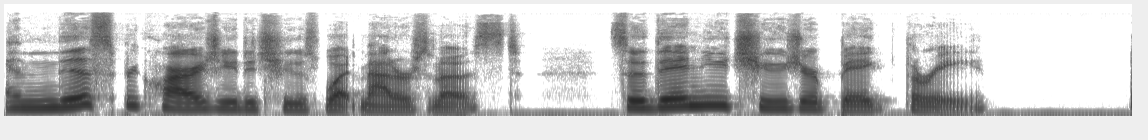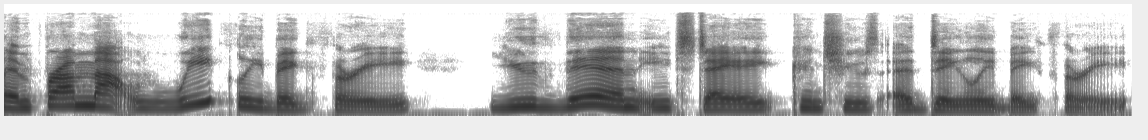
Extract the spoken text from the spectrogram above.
And this requires you to choose what matters most. So then you choose your big three. And from that weekly big three, You then each day can choose a daily big three.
